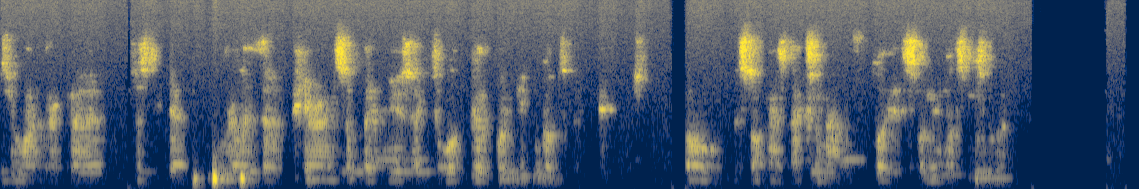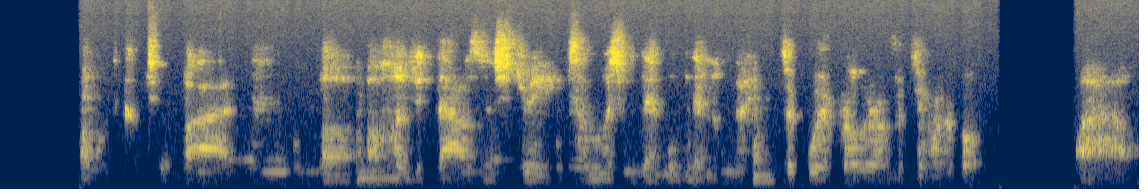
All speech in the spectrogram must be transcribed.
200k, just to get really the appearance of their music to look good when people go to the page. oh, this song has X amount of plays, let me listen to it. I want to come to buy uh, a hundred thousand streams. How much would that? What would that look like? Typically, probably around fifteen hundred bucks. Wow.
